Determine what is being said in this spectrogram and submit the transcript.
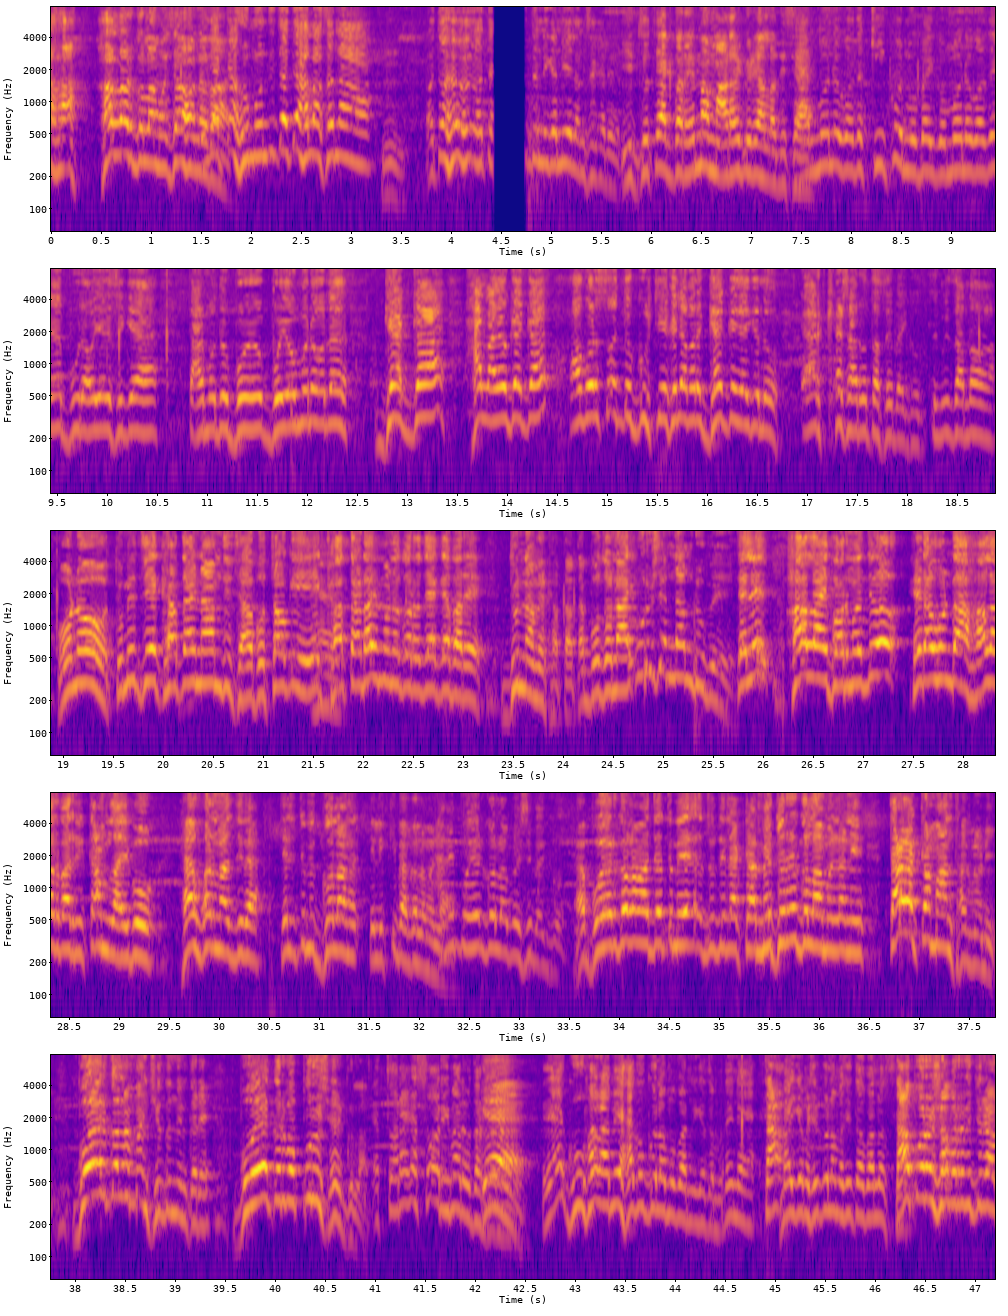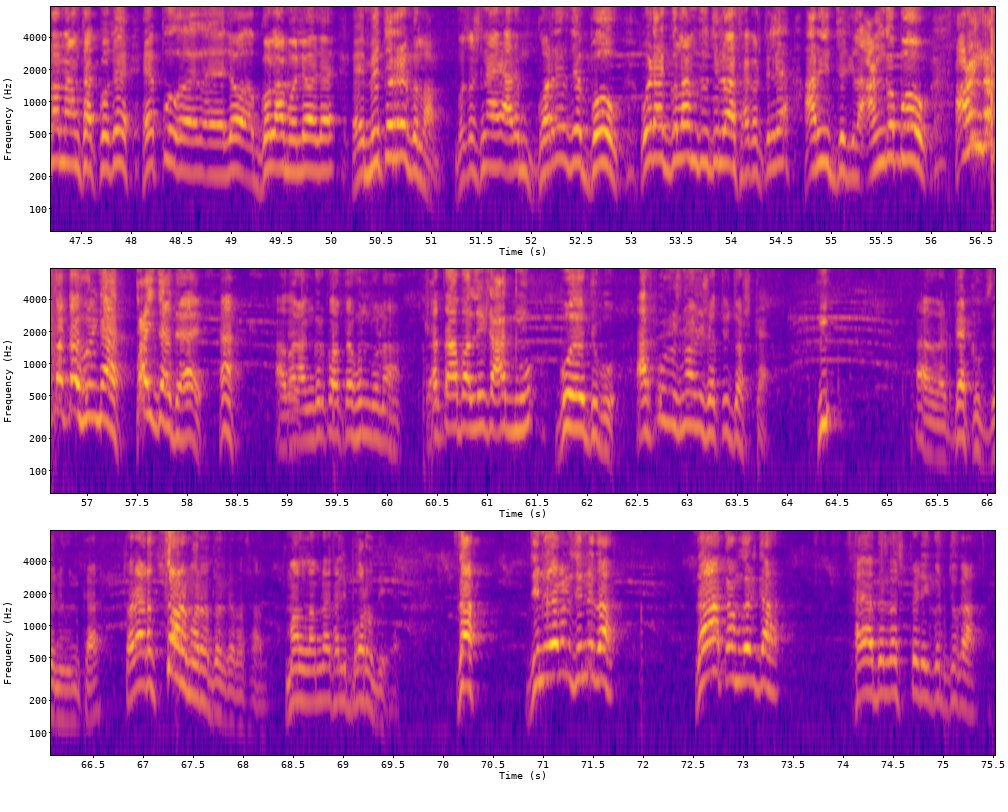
হালার গোলাম হয়েছে যে একটা হুমন্দি যাতে হাল আছে না। ওই তো সেখানে ইজ্জতে একবার মা মার্ডার করে আল্লাহ দিছে। আর মনে করতে কি করব ভাই গো মনে করতে বুড়া হয়ে গেছে গে তার মধ্যে বইও মনে করতে গ্যাগ গায় হালায়ও গ্যাগ গায় অগর চোদ্দ গুষ্টি খেলে আমার গ্যাগ গাইয়া গেল। আর খেসারত আছে ভাই তুমি জানো। ওনো তুমি যে খাতায় নাম দিছা বোঝাও কি? এই খাতাটাই মনে করো যে একেবারে দুর্নামের খাতা তা বোঝো নাই? পুরুষের নাম ডুবে। তাহলে হালাই ফর্ম দিও হেটা বা হালার বাড়ির কাম লাইবো হ্যাঁ ফরমাস দিবা। তাহলে তুমি গোলাম তাহলে কিবা গোলাম হইলা? আমি বইয়ের গোলাম গো হ্যাঁ, বইয়ের গোলাম আছে তুমি যদি একটা মেথরের গোলাম হইলা নি তার একটা মান থাকল নি। বইয়ের গোলাম মান কোনদিন করে বইয়ে করব পুরুষের গোলাম। তোরা কে সরি মারো কে? এ গুফার আমি হাগু গোলাম বানিয়ে তাই না? তা- মাইকে মাসের গোলাম আছে তো ভালো তারপরে সবার ভিতরে একটা নাম থাকব যে এ গোলাম হইলে হইলে এই মেতরের গোলাম। বুঝছ না? আর ঘরের যে বউ ওটা গোলাম যদি আশা করছিলে আর ইজ্জত দিল আঙ্গ বউ আঙ্গ কথা হই না পাইজা দেয়। হ্যাঁ আবার আঙ্গুর কথা শুনব না। খেতা পারলিস আগমু বয়ে দিব। আর পুরুষ মানুষ তুই দশ খায় হুম? আল্লাহ, বেকুব জানি হুনকা। তোর একটা চর মারা দরকার আছে। মারলাম না, খালি বড় দেখে যা, জেনে যাবেন জেনে যা। যা, কাম করে, যা। ছায়া বেলস পেড়ে করতো কে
